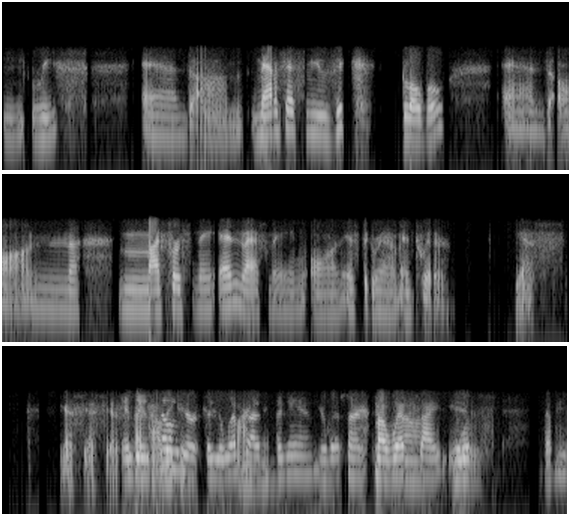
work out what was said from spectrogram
E Reese, and um, Manifest Music Global, and on my first name and last name on Instagram and Twitter. Yes. Yes, yes, yes. And then tell them your your website again. Your website. My website um, is w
